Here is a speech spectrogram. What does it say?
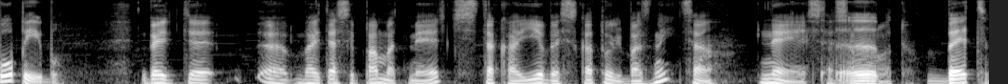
kopību. Bet uh, vai tas ir pamatmērķis, tā kā ievest katoļu baznīcā? Nē, es saprotu. Uh, bet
